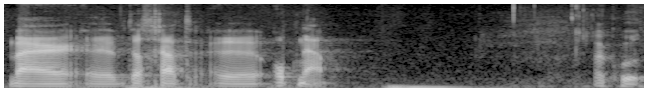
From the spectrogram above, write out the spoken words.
Maar uh, dat gaat uh, op naam. Akkoord.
